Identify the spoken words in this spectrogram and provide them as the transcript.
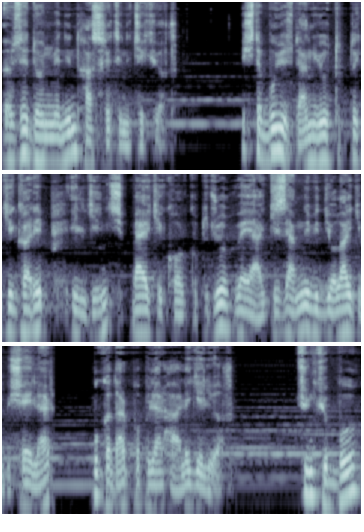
öze dönmenin hasretini çekiyor. İşte bu yüzden YouTube'daki garip, ilginç, belki korkutucu veya gizemli videolar gibi şeyler bu kadar popüler hale geliyor. Çünkü bu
